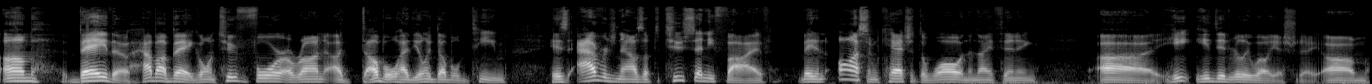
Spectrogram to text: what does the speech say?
Um, Bae though, how about Bae going two for four, a run, a double, had the only double of the team. His average now is up to 275. Made an awesome catch at the wall in the ninth inning. Uh, he he did really well yesterday. Um,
